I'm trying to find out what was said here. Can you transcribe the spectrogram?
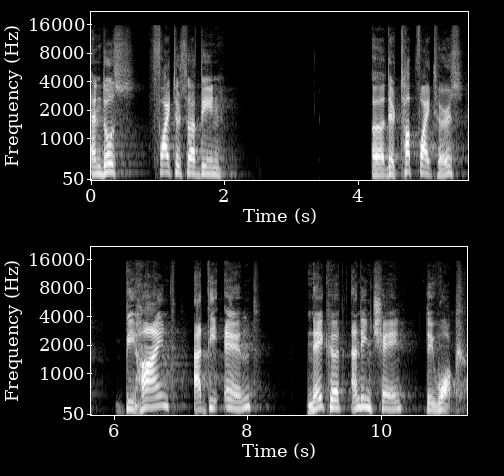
and those fighters who have been uh, their top fighters behind at the end naked and in chain, they walk.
